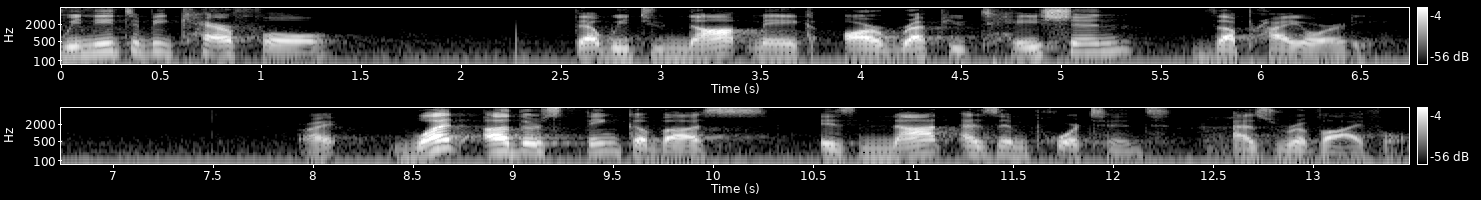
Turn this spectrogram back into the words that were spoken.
We need to be careful that we do not make our reputation the priority right? What others think of us is not as important as revival,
